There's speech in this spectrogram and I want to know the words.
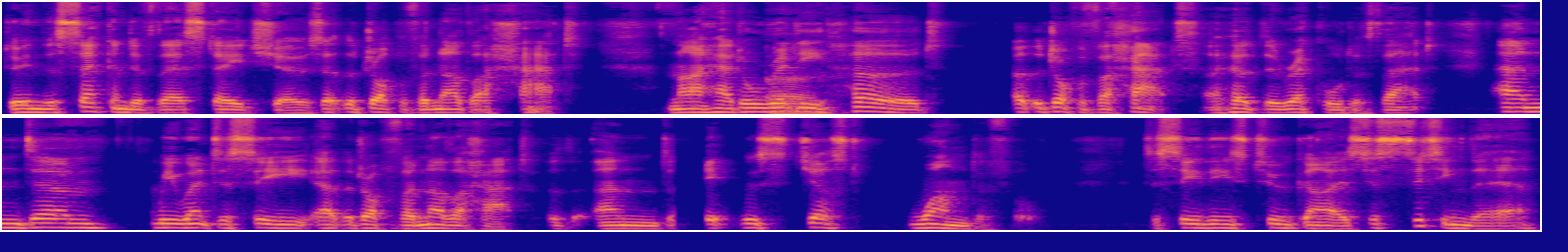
doing the second of their stage shows at the drop of another hat. And I had already uh. heard at the drop of a hat, I heard the record of that. And um, we went to see at the drop of another hat. And it was just wonderful to see these two guys just sitting there,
